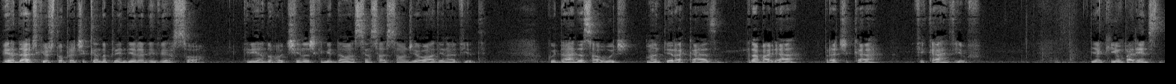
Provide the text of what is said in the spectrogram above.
Verdade que eu estou praticando aprender a viver só, criando rotinas que me dão a sensação de ordem na vida. Cuidar da saúde, manter a casa, trabalhar, praticar, ficar vivo. E aqui um parênteses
